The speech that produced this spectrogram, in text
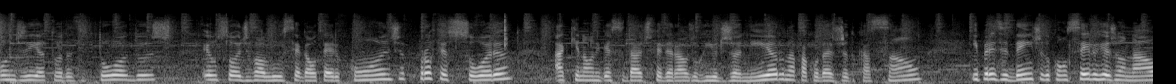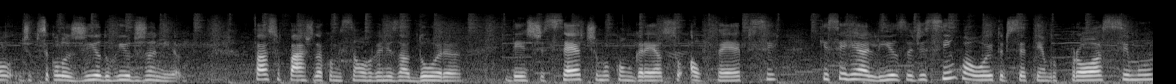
bom dia a todas e todos. Eu sou Ediva Lúcia Galtério Conde, professora aqui na Universidade Federal do Rio de Janeiro, na Faculdade de Educação, e presidente do Conselho Regional de Psicologia do Rio de Janeiro. Faço parte da comissão organizadora deste sétimo Congresso Alfepse, que se realiza de 5 a 8 de setembro próximo,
